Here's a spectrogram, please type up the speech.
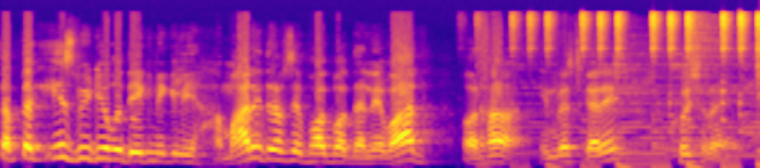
तब तक इस वीडियो को देखने के लिए हमारी तरफ़ से बहुत बहुत धन्यवाद। और हाँ इन्वेस्ट करें, खुश रहें।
